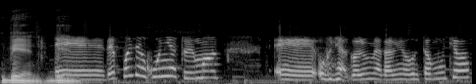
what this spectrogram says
Bien, bien. Eh, después en junio estuvimos eh, una columna que a mí me gustó mucho,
